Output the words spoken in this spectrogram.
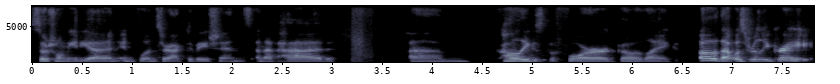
social media and influencer activations. And I've had um, colleagues before go like, "Oh, that was really great,"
